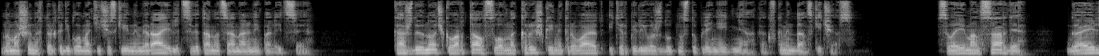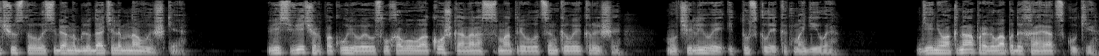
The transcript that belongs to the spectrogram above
на машинах только дипломатические номера или цвета национальной полиции. Каждую ночь квартал словно крышкой накрывают и терпеливо ждут наступления дня, как в комендантский час. В своей мансарде Гаэль чувствовала себя наблюдателем на вышке. Весь вечер, покуривая у слухового окошка, она рассматривала цинковые крыши, молчаливые и тусклые, как могилы. День у окна провела, подыхая от скуки.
